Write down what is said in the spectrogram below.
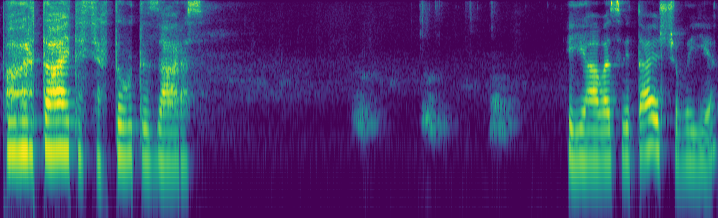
Повертайтеся в тут і зараз. Я вас вітаю, що ви є.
